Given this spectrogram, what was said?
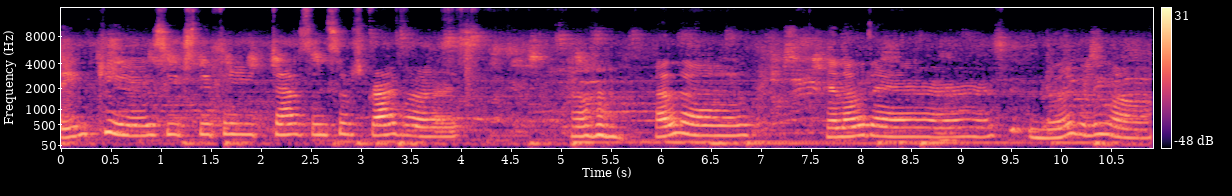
Thank you, 63,000 subscribers. Hello. Hello there. No, galing ah.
